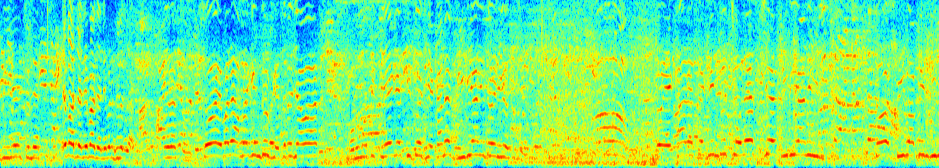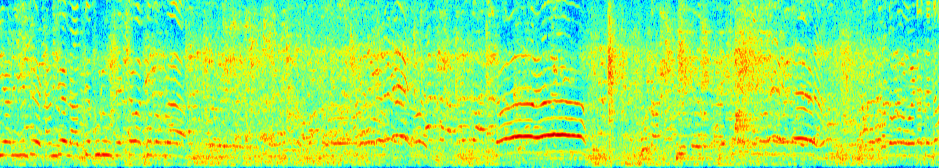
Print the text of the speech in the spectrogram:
বিরিয়ানি চলে যাচ্ছে এবার যান এবার যান এবার ভিতরে যান তো এবারে আমরা কিন্তু ভেতরে যাওয়ার অনুমতি পেয়ে গেছি তো যেখানে বিরিয়ানি তৈরি হচ্ছে তো এখানেতে কিন্তু চলে এসছে বিরিয়ানি। তো বিবাপির বিরিয়ানি কিন্তু এখান দিয়ে নামছে পুরু দেখতে পাচ্ছ তোমরা কত গ্রাম ওয়েট আছে এটা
